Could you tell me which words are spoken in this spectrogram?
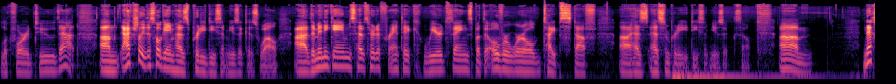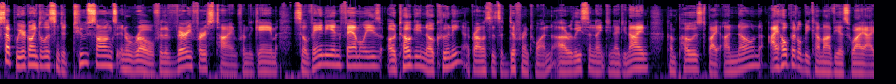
look forward to that. Um, actually, this whole game has pretty decent music as well. Uh, the mini games have sort of frantic, weird things, but the overworld type stuff uh, has has some pretty decent music. So. Um, Next up, we are going to listen to two songs in a row for the very first time from the game Sylvanian Family's Otogi no Kuni. I promise it's a different one. Uh, released in 1999, composed by Unknown. I hope it'll become obvious why I,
